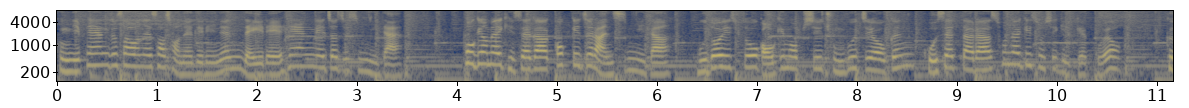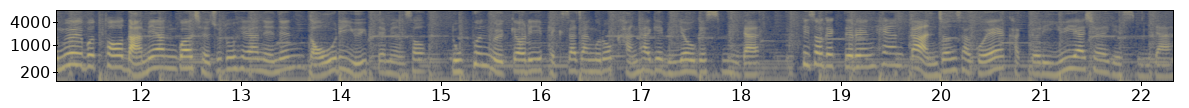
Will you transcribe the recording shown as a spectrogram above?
국립해양조사원에서 전해드리는 내일의 해양레저 지수입니다. 폭염의 기세가 꺾이질 않습니다. 무더위 속 어김없이 중부 지역은 곳에 따라 소나기 소식이 있겠고요. 금요일부터 남해안과 제주도 해안에는 너울이 유입되면서 높은 물결이 백사장으로 강하게 밀려오겠습니다. 피서객들은 해안가 안전사고에 각별히 유의하셔야겠습니다.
